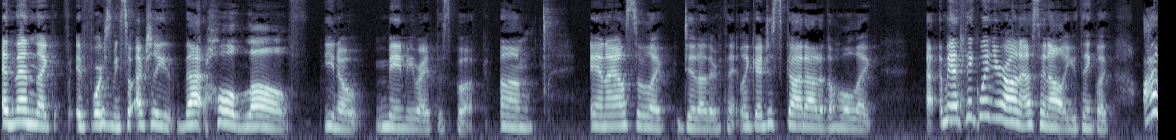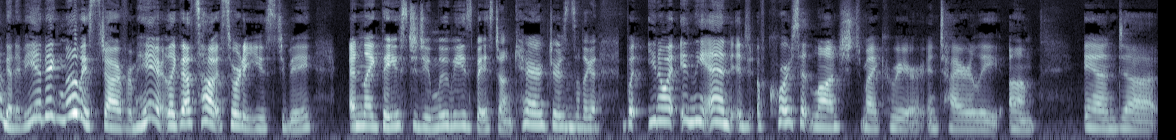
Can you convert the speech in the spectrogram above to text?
and then like it forced me. So actually, that whole lull, you know, made me write this book. Um, and I also like did other things. Like I just got out of the whole like. I mean, I think when you're on SNL, you think like I'm gonna be a big movie star from here. Like that's how it sort of used to be. And like they used to do movies based on characters and stuff like that. But you know what? In the end, it, of course, it launched my career entirely. Um, and uh,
